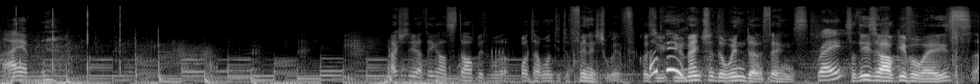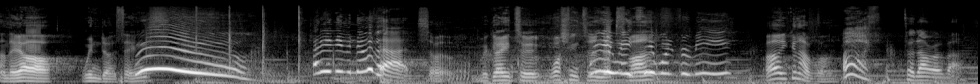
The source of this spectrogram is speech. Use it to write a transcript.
I am. Actually, I think I'll start with what, I wanted to finish with, because you, you mentioned the window things. Right. So these are our giveaways, and they are window things. Woo! I didn't even know that. So we're going to Washington Wait, next wait, month. save one for me. Oh, you can have one. Oh, toda raba.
